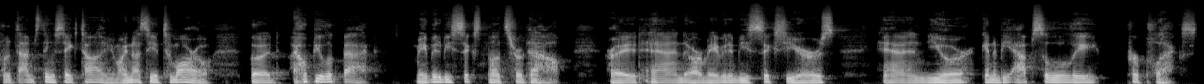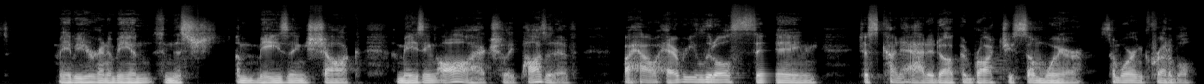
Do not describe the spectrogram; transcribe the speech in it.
Sometimes things take time. You might not see it tomorrow, but I hope you look back. Maybe it'll be six months from now, right? And, or maybe it'll be six years and you're going to be absolutely perplexed. Maybe you're going to be in, in this amazing shock, amazing awe, actually positive by how every little thing just kind of added up and brought you somewhere, somewhere incredible.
